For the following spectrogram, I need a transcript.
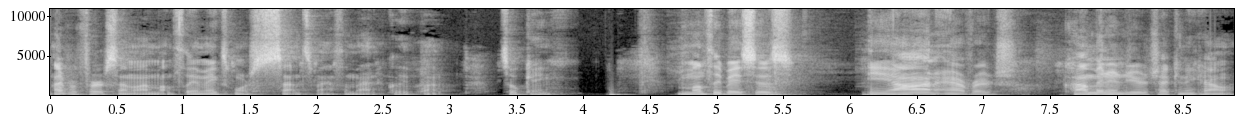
I prefer semi-monthly. It makes more sense mathematically, but it's okay. Monthly basis, on average, coming into your checking account,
